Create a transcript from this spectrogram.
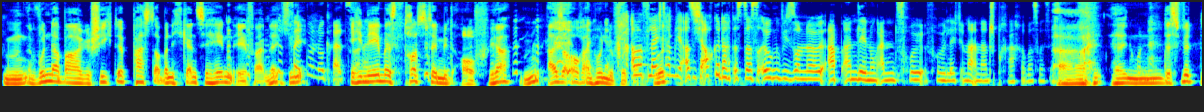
Hm, wunderbare Geschichte, passt aber nicht ganz hierhin, Eva. Ne? Ich, fällt mir nur so ich nehme es trotzdem mit auf, ja. Hm? Also auch ein Hundefutter. Aber vielleicht Gut. haben die also sich auch gedacht, ist das irgendwie so eine Ab Anlehnung an Frö Fröhlich in einer anderen Sprache, was weiß ich. Äh, äh das wird,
